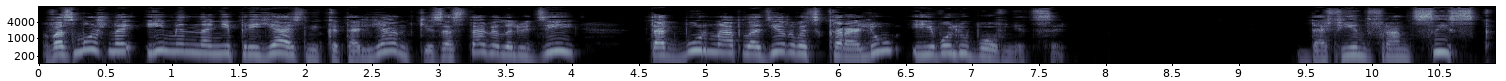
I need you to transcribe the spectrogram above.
Возможно, именно неприязнь к итальянке заставила людей так бурно аплодировать королю и его любовнице. «Дофин Франциск!»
